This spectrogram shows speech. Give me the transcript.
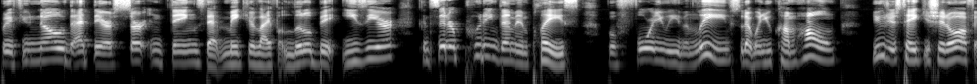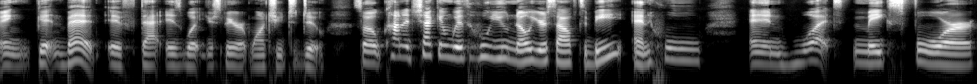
But if you know that there are certain things that make your life a little bit easier, consider putting them in place before you even leave so that when you come home, you just take your shit off and get in bed if that is what your spirit wants you to do. So kind of checking with who you know yourself to be and who and what makes for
